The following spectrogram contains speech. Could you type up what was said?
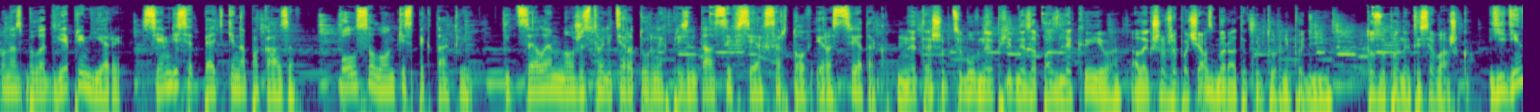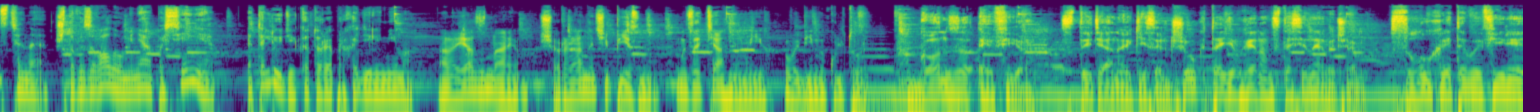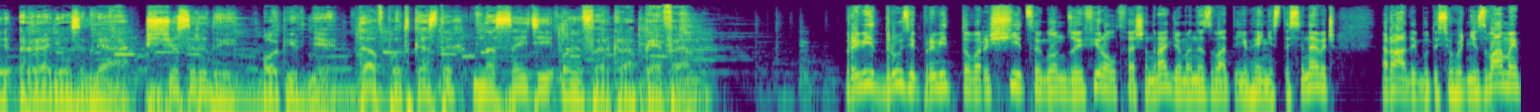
У нас было две премьеры, 75 кинопоказов, полсалонки спектаклей и целое множество литературных презентаций всех сортов і розцветок. Не те, щоб це був необхідний запас для Києва, але якщо вже почав збирати культурні події, то зупинитися важко. Единственное, что вызывало у меня опасения, это люди, которые проходили мимо. Але я знаю, що рано чи пізно ми затягнемо їх в обійми культури. Гонзо Ефір з Тетяною Кісельчук та Євгеном Стасіневичем. Слухайте в ефірі Радіо Земля щосереди, опівдні та в подкастах на сайті OFR.FM. Привіт, друзі, привіт, товариші. Це Гонзо Ефір Old Fashion Radio. Мене звати Євгеній Стасіневич. Радий бути сьогодні з вами.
